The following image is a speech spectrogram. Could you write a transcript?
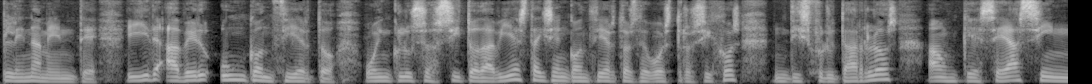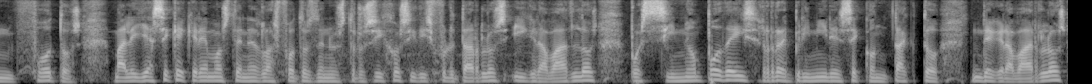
plenamente. Ir a ver un concierto o incluso si todavía estáis en conciertos de vuestros hijos, disfrutarlos aunque sea sin fotos, ¿vale? Ya sé que queremos tener las fotos de nuestros hijos y disfrutarlos y grabarlos, pues si no podéis reprimir ese contacto de grabarlos,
